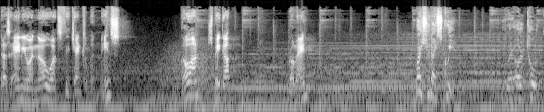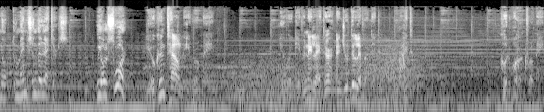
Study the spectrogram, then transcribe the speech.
Does anyone know what the gentleman means? Go on, speak up. Romain? Why should I squeal? We were all told not to mention the letters. We all swore. You can tell me, Romain. You were given a letter and you delivered it, right? Good work, Romain.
